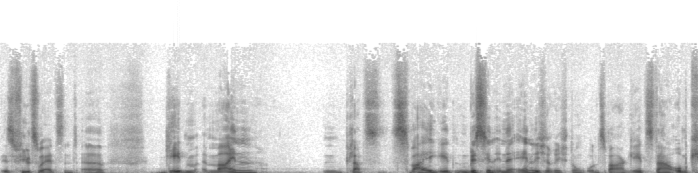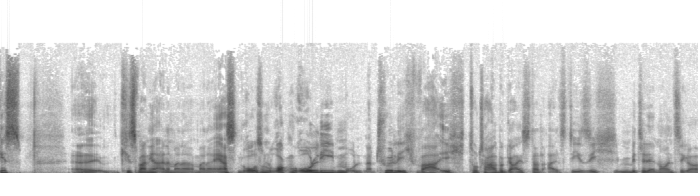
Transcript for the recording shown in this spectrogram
ist viel zu ätzend. Äh, geht mein Platz 2 geht ein bisschen in eine ähnliche Richtung. Und zwar geht es da um Kiss. Äh, Kiss waren ja eine meiner, meiner ersten großen Rock'n'Roll-Lieben und natürlich war ich total begeistert, als die sich Mitte der 90er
